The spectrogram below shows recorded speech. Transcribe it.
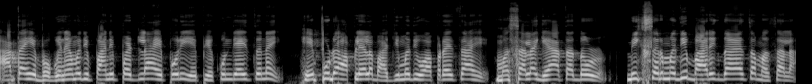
आता हे भोगण्यामध्ये पाणी पडलं आहे पोरी हे फेकून द्यायचं नाही. हे पुढं आपल्याला भाजीमध्ये वापरायचं आहे. मसाला घ्या आता दळून. मिक्सरमध्ये बारीक दळायचा मसाला.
